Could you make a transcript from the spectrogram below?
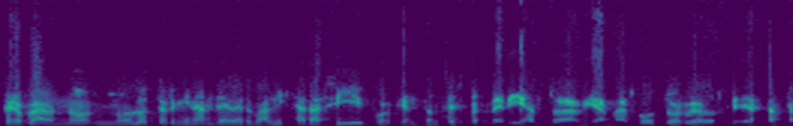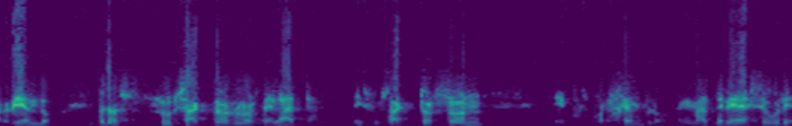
Pero claro, no, no lo terminan de verbalizar así, porque entonces perderían todavía más votos de los que ya están perdiendo. pero sus actos los delatan. Y sus actos son, eh, pues, por ejemplo, en materia de seguridad.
